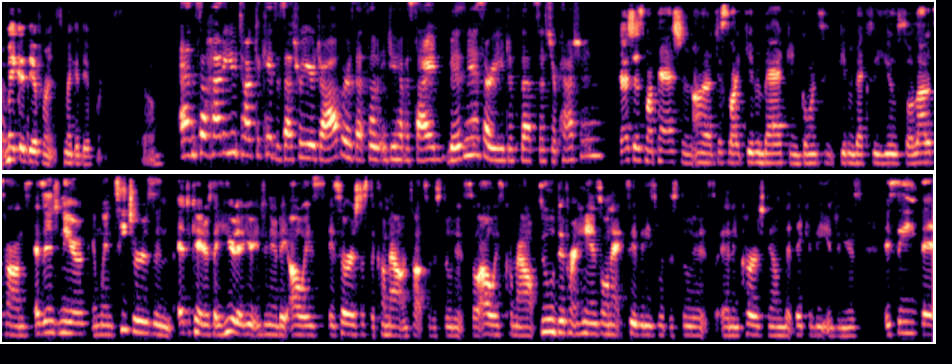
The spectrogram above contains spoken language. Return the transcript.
make a difference, make a difference. So. And so how do you talk to kids? Is that for your job or is that something do you have a side business or are you just that's just your passion? That's just my passion. I just like giving back and going to giving back to the youth. So a lot of times as an engineer and when teachers and educators they hear that you're an engineer, they always it serves just to come out and talk to the students. So I always come out, do different hands-on activities with the students and encourage them that they can be engineers. They see that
